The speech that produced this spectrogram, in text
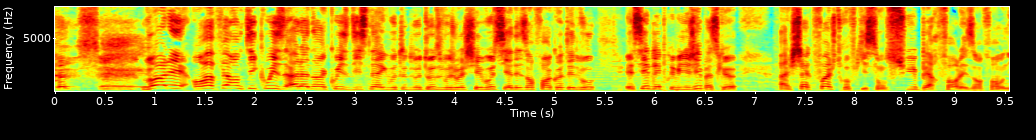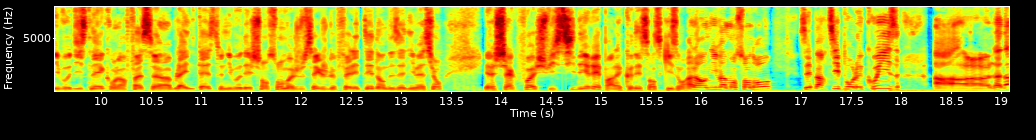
Bon allez, on va faire un petit quiz Aladdin, quiz Disney avec vous toutes vous tous. Vous jouez chez vous s'il y a des enfants à côté de vous. Essayez de les privilégier parce que à chaque fois je trouve qu'ils sont super forts les enfants au niveau Disney, qu'on leur fasse un blind test au niveau des chansons. Moi je sais que je le fais l'été dans des animations et à chaque fois je suis sidéré par la connaissance qu'ils ont. Alors on y va mon Sandro, c'est parti pour le quiz Aladdin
